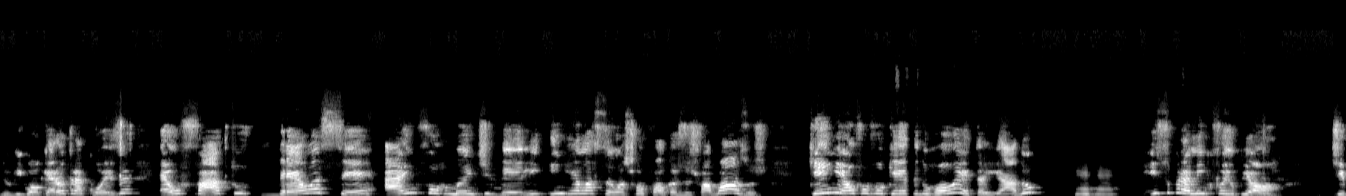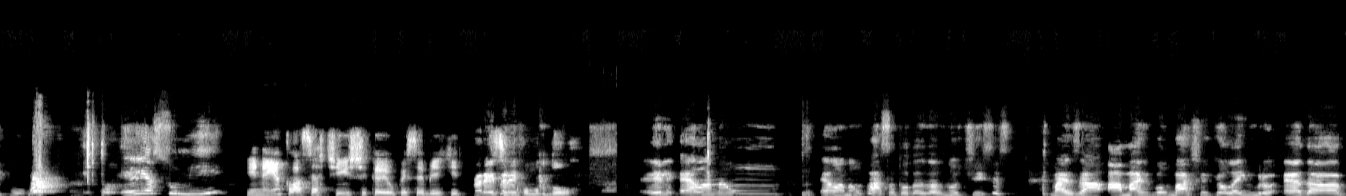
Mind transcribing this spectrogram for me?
do que qualquer outra coisa é o fato dela ser a informante dele em relação às fofocas dos famosos. Quem é o fofoqueiro do rolê, tá ligado? Uhum. Isso pra mim que foi o pior. Tipo, ele assumir E nem a classe artística eu percebi que Peraí, se peraí. incomodou. Ele, ela não, ela não passa todas as notícias, mas a, a mais bombástica que eu lembro é da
